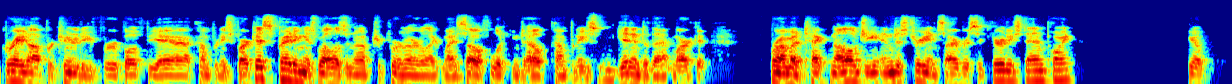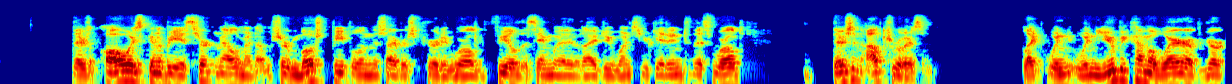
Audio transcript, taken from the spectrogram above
great opportunity for both the AI companies participating as well as an entrepreneur like myself looking to help companies get into that market. From a technology industry and cybersecurity standpoint, you know, there's always going to be a certain element. I'm sure most people in the cybersecurity world feel the same way that I do. Once you get into this world, there's an altruism. Like when when you become aware of your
